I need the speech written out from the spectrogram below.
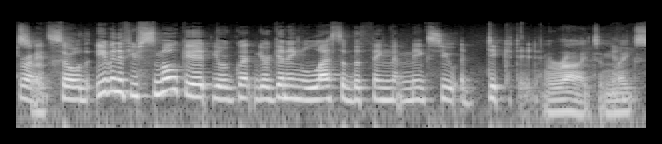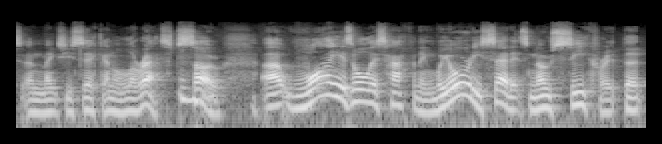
That's right. So, th- even if you smoke it, you're you're getting less of the thing that makes you addicted. Right, and makes and makes you sick and all the rest. Mm-hmm. So, uh, why is all this happening? We already said it's no secret that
